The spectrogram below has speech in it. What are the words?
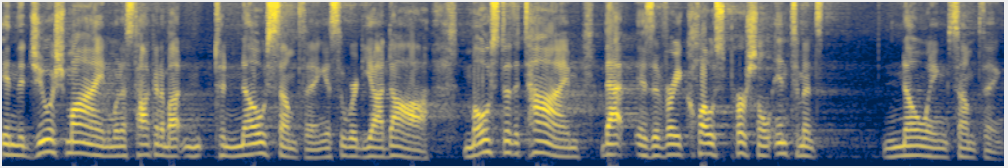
in the Jewish mind, when it's talking about to know something, it's the word yada. Most of the time, that is a very close, personal, intimate knowing something.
